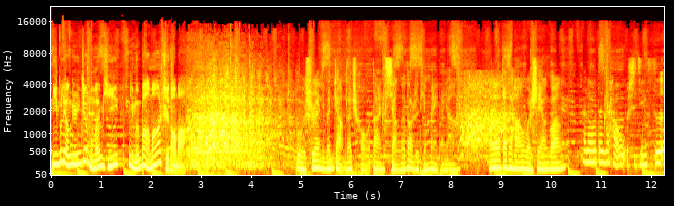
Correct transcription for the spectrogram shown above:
你们两个人这么顽皮，你们爸妈知道吗？我说你们长得丑，但想的倒是挺美的呀。Hello，大家好，我是阳光。Hello，大家好，我是金丝，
